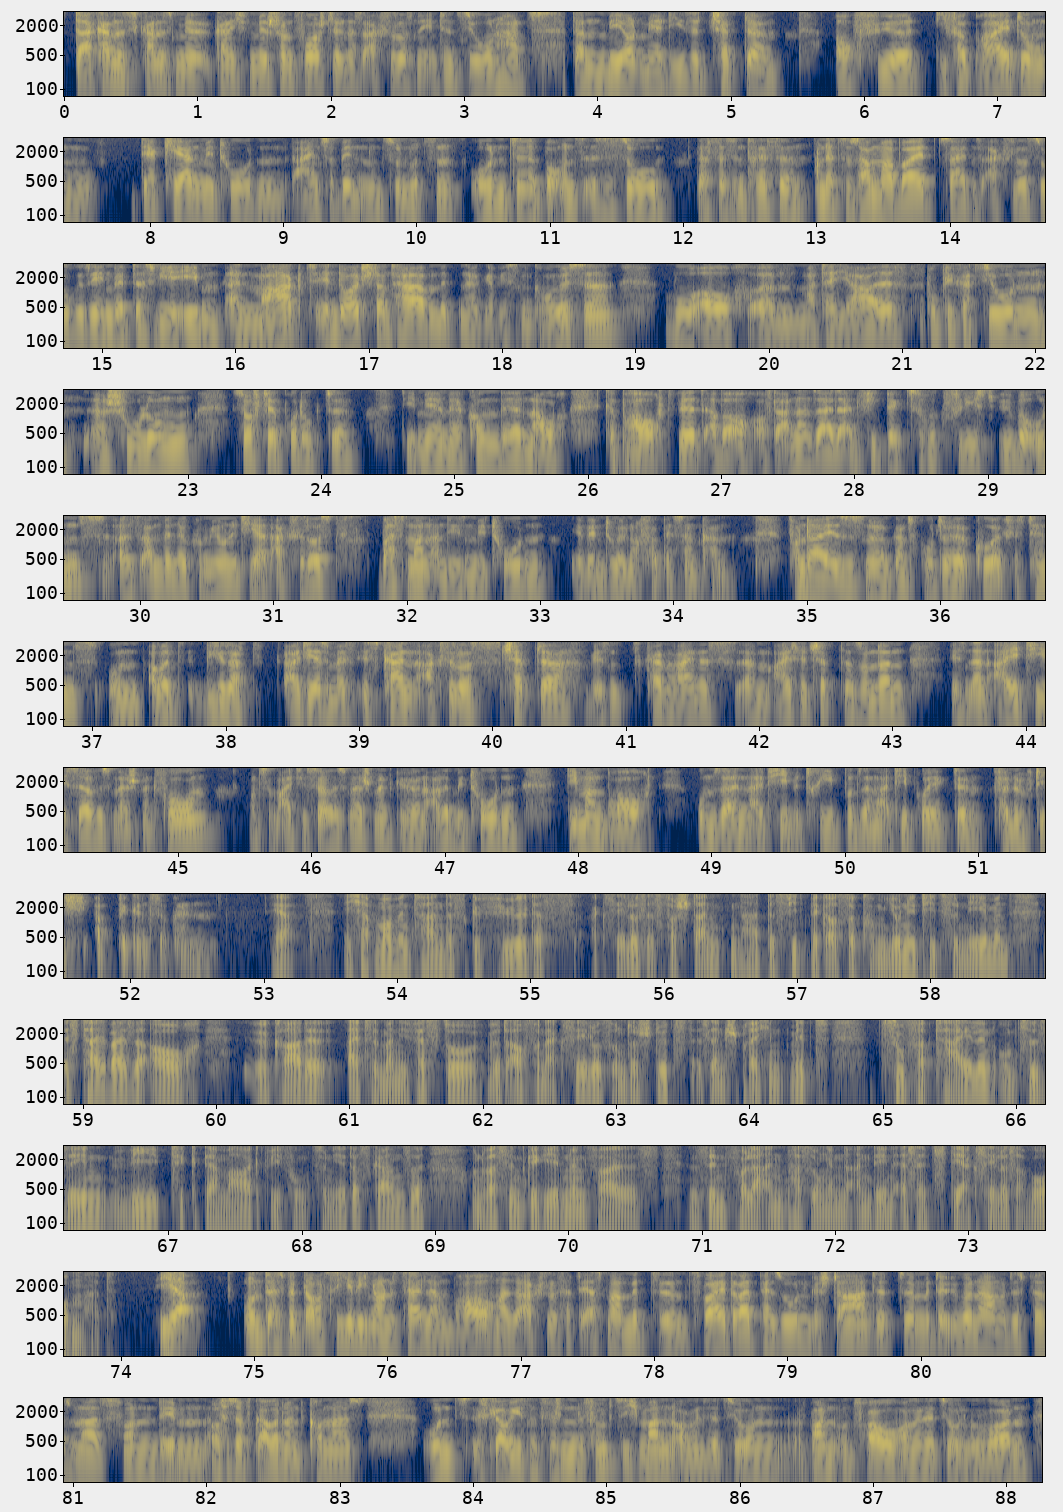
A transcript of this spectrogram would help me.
Da kann es, kann es mir, kann ich mir schon vorstellen, dass Axelos eine Intention hat, dann mehr und mehr diese Chapter auch für die Verbreitung der Kernmethoden einzubinden und zu nutzen. Und äh, bei uns ist es so, dass das Interesse an der Zusammenarbeit seitens Axelos so gesehen wird, dass wir eben einen Markt in Deutschland haben mit einer gewissen Größe, wo auch ähm, Material, Publikationen, äh, Schulungen, Softwareprodukte, die mehr und mehr kommen werden, auch gebraucht wird, aber auch auf der anderen Seite ein Feedback zurückfließt über uns als Anwender-Community an Axelos, was man an diesen Methoden eventuell noch verbessern kann. Von daher ist es eine ganz gute Koexistenz. Und aber wie gesagt, ITSMF ist kein Axelos-Chapter, wir sind kein reines ähm, IT-Chapter, sondern wir sind ein IT-Service-Management-Forum. Und zum IT-Service-Management gehören alle Methoden, die man braucht, um seinen IT-Betrieb und seine IT-Projekte vernünftig abwickeln zu können. Ja, ich habe momentan das Gefühl, dass Axelos es verstanden hat, das Feedback aus der Community zu nehmen, es teilweise auch, gerade ITIL Manifesto wird auch von Axelos unterstützt, es entsprechend mit zu verteilen, um zu sehen, wie tickt der Markt, wie funktioniert das Ganze und was sind gegebenenfalls sinnvolle Anpassungen an den Assets, die Axelos erworben hat. Ja, und das wird auch sicherlich noch eine Zeit lang brauchen. Also Axel hat erstmal mit äh, zwei, drei Personen gestartet, äh, mit der Übernahme des Personals von dem Office of Government Commerce. Und ich glaube, ist inzwischen eine 50-Mann-Organisation, Mann- und Frau-Organisation geworden.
